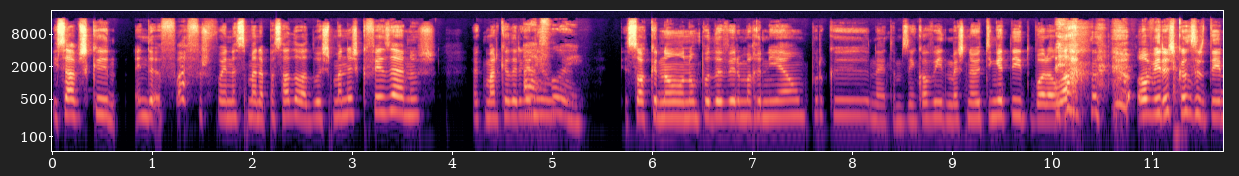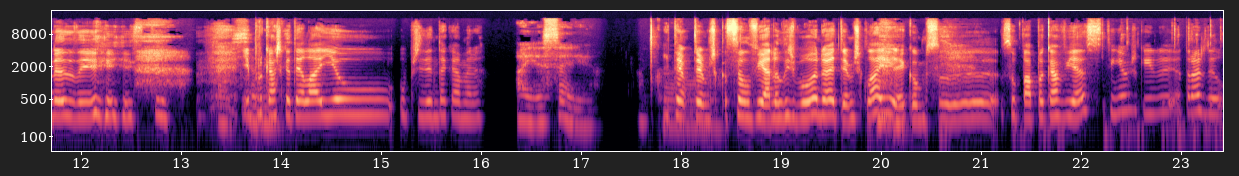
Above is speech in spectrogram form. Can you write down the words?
E sabes que ainda foi, foi na semana passada ou há duas semanas que fez anos a comarca de Ah, Arganil. foi. Só que não, não pôde haver uma reunião porque né, estamos em Covid, mas senão eu tinha dito, bora lá ouvir as concertinas e isso. E porque acho que até lá ia o, o presidente da Câmara. Ai, é sério. E tem- temos que, se ele vier a Lisboa, não é? Temos que lá ir. É como se, se o Papa cá viesse, tínhamos que ir atrás dele.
